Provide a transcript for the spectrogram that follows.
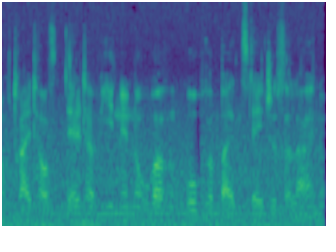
noch 3000 Delta wie in den oberen, oberen beiden Stages alleine.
